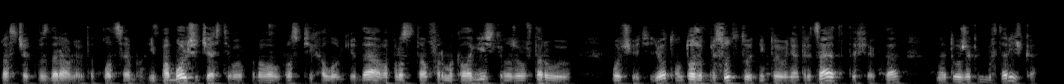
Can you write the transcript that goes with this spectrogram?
раз человек выздоравливает от плацебо. И по большей части вопрос психологии, да, вопрос там фармакологический, он уже во вторую очередь идет, он тоже присутствует, никто его не отрицает, этот эффект, да, но это уже как бы вторичка.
